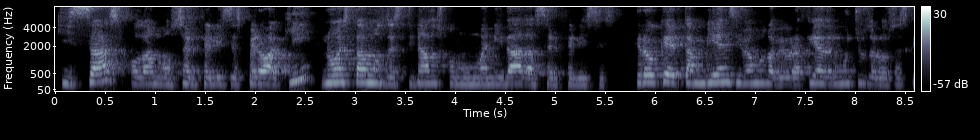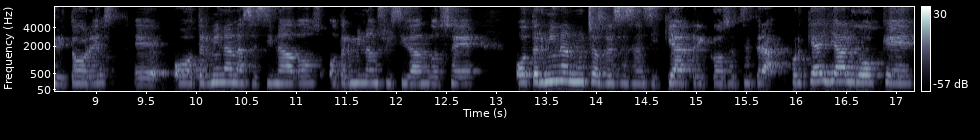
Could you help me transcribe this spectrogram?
quizás podamos ser felices, pero aquí no estamos destinados como humanidad a ser felices. Creo que también si vemos la biografía de muchos de los escritores, eh, o terminan asesinados o terminan suicidándose, o terminan muchas veces en psiquiátricos, etcétera, porque hay algo que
